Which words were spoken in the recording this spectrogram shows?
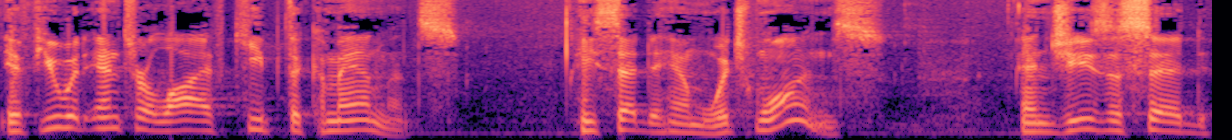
If you would enter life, keep the commandments. He said to him, Which ones? And Jesus said,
